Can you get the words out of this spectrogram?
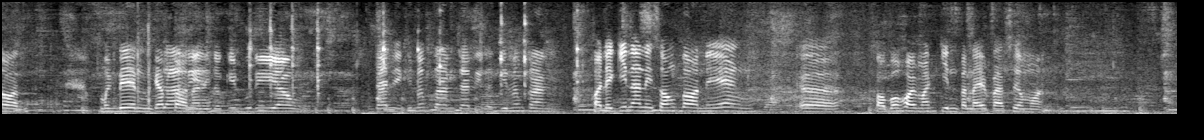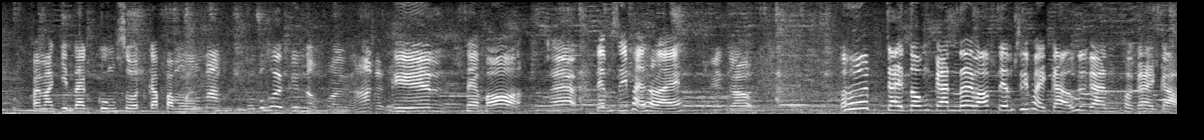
ตอนหมึกเด่นกับตอนนั้นจะกินผู้เดียว จานนี้กินน้ำกันจานนี้ก็กินน้ำกันขอยได้กินอันนี้สองตอนเองเออขอบ่ค่อยมากินปลาไหลปลาแซลมอนคอยมากินแต่กุ้งสดกับปลาหผมึมกมากผมบ่เคยกินหรอกเลยฮะก็กินแซ่บบ่แซ่บเต็มซิปให้เท่าไหร่ไอ้เก้าเออใจตรงกันเลยว่าเต็มซิปให้เก่าคือกันขอยก็ให้เก่า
